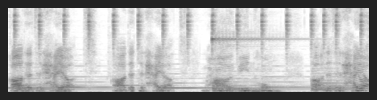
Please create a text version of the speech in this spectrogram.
قادة الحياة قادة الحياة. محاربين هم قادة الحياة.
